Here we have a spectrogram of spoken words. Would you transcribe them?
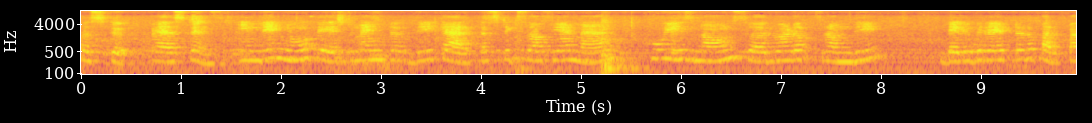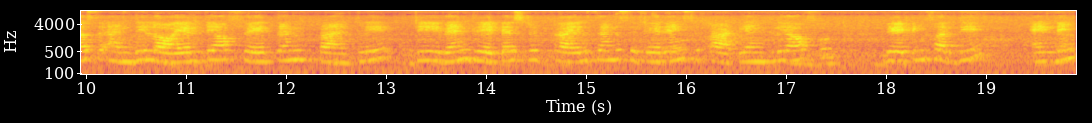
First, past tense. In the New Testament, the characteristics of a man who is known served from the deliberated purpose and the loyalty of faith and frankly, the even greatest trials and sufferings patiently of waiting for the ending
